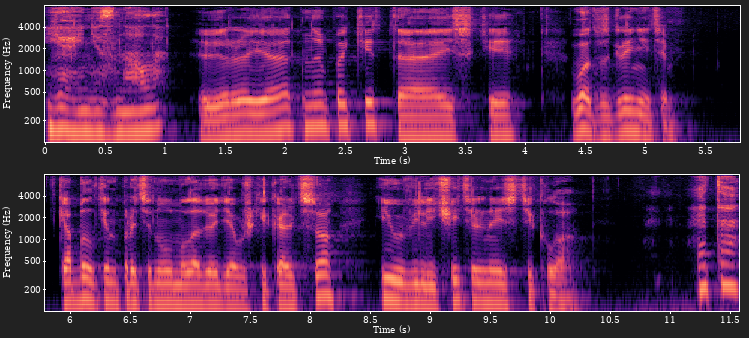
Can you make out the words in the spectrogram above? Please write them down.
Я и не знала. Вероятно, по-китайски. Вот, взгляните. Кобылкин протянул молодой девушке кольцо и увеличительное стекло. Это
